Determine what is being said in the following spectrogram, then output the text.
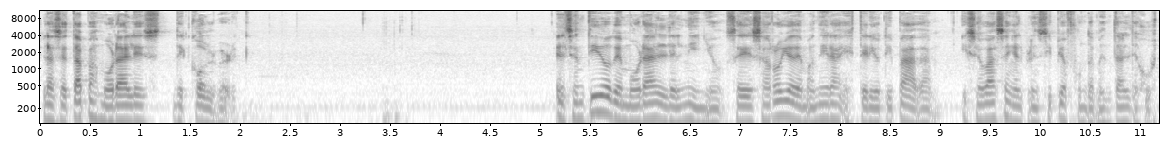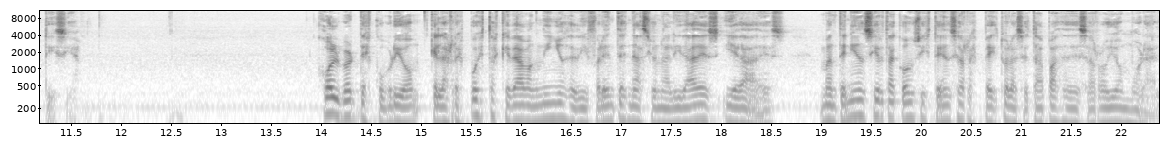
Las etapas morales de Kohlberg. El sentido de moral del niño se desarrolla de manera estereotipada y se basa en el principio fundamental de justicia. Kohlberg descubrió que las respuestas que daban niños de diferentes nacionalidades y edades mantenían cierta consistencia respecto a las etapas de desarrollo moral.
